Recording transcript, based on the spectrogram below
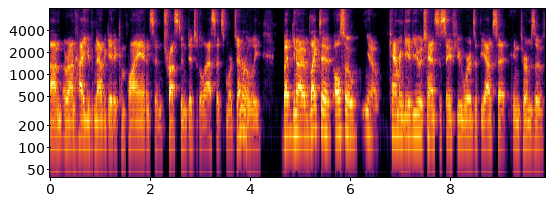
Um, around how you've navigated compliance and trust in digital assets more generally, but you know, I would like to also, you know, Cameron, give you a chance to say a few words at the outset in terms of,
